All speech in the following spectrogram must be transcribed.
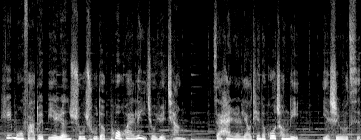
黑魔法对别人输出的破坏力就越强。在和人聊天的过程里也是如此。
